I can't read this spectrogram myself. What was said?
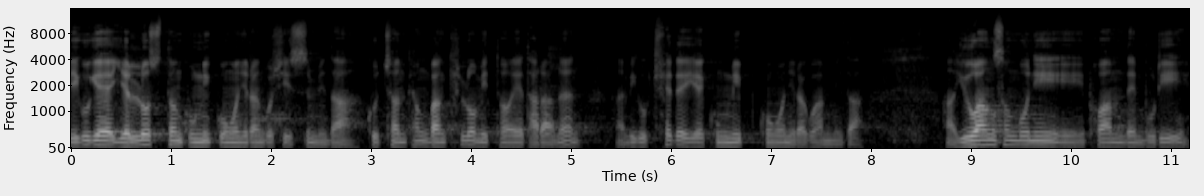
아, 미국의 옐로스톤 국립공원이라는 곳이 있습니다. 9천 평방 킬로미터에 달하는 아, 미국 최대의 국립공원이라고 합니다. 아, 유황 성분이 포함된 물이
